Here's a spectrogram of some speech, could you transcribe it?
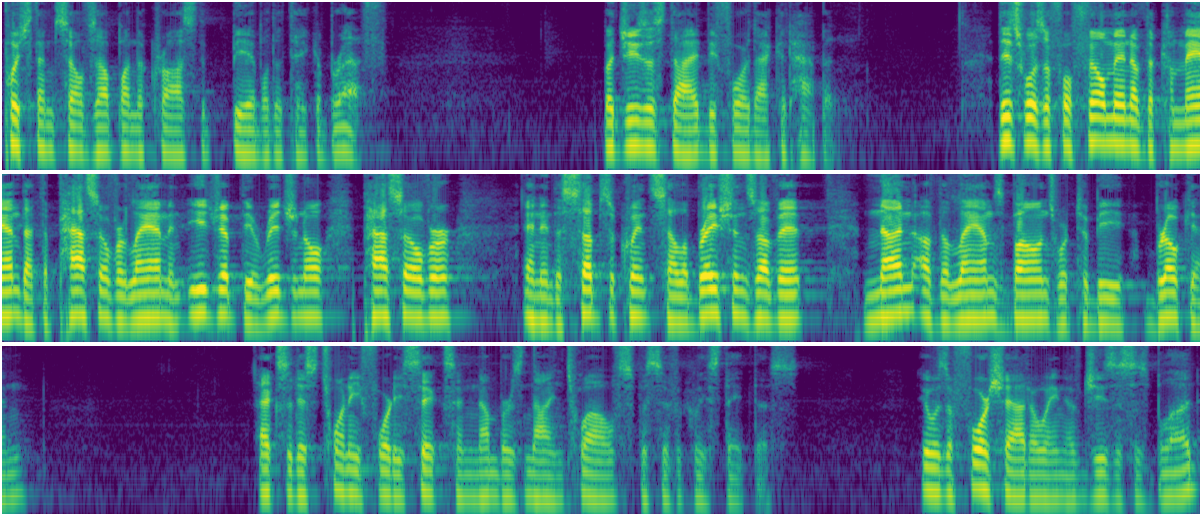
push themselves up on the cross to be able to take a breath. But Jesus died before that could happen. This was a fulfillment of the command that the Passover lamb in Egypt, the original Passover, and in the subsequent celebrations of it, none of the lamb's bones were to be broken. Exodus 20:46 and Numbers 9:12 specifically state this. It was a foreshadowing of Jesus' blood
